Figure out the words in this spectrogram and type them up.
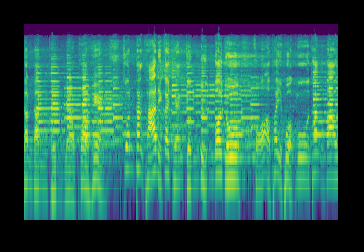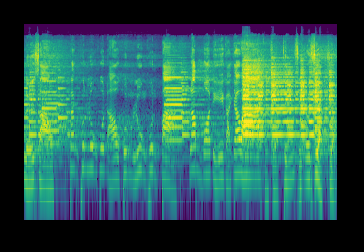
ดันดันขึ้นแล้วพ่อแห้งส่วนทั้งขานี่ก็แข็งจนยืนบ่อยู่ขออภัยพวกมูทั้งบ่าวหรือสาว ทั้งคุณลุงคุณเอาคุณลุงคุณป้าล่ำบอดีกะจะว่าเสียบสิงสิโอ้ยเสียบเสียบ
